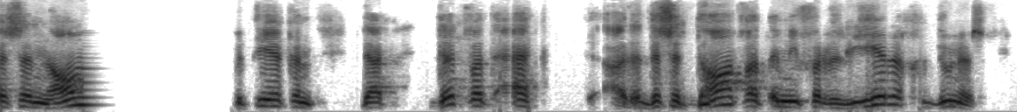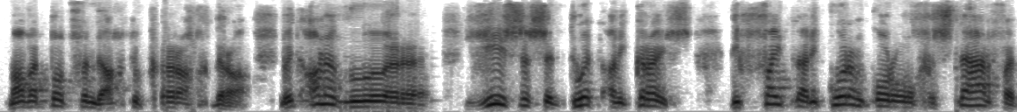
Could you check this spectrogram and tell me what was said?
is 'n naam beteken dat dit wat ek dis 'n daad wat in die verlede gedoen is, maar wat tot vandag toe krag dra. Met ander woorde, Jesus se dood aan die kruis, die feit dat die koringkorrel gesterf het,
